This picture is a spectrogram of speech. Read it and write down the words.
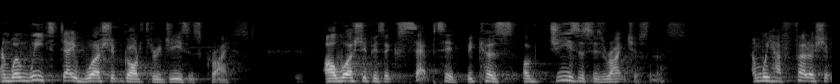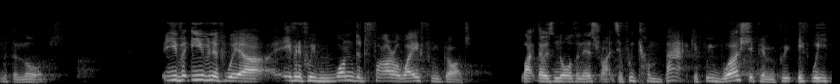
And when we today worship God through Jesus Christ, our worship is accepted because of Jesus' righteousness. And we have fellowship with the Lord. Even, even if we are, even if we've wandered far away from God, like those northern Israelites, if we come back, if we worship Him, if we, if we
